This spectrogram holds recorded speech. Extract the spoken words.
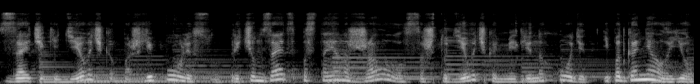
Зайчик и девочка пошли по лесу, причем заяц постоянно жаловался, что девочка медленно ходит, и подгонял ее.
